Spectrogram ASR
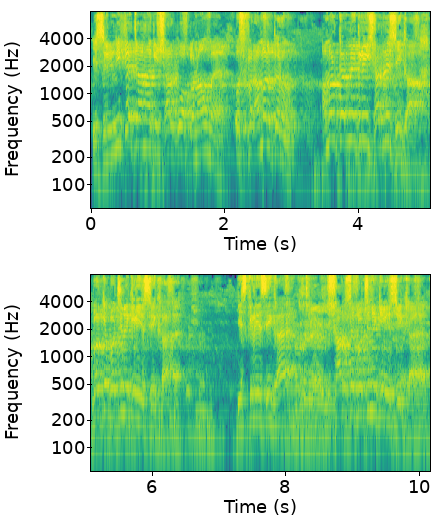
اس لیے نہیں پہچانا کہ شر کو اپناؤں میں، اس پر عمل کروں۔ عمل کرنے کے لیے شر نہیں سیکھا، بلکہ بچنے کے لیے سیکھا ہے۔ کس کے لیے سیکھا ہے، شر سے بچنے کے لیے سیکھا ہے۔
